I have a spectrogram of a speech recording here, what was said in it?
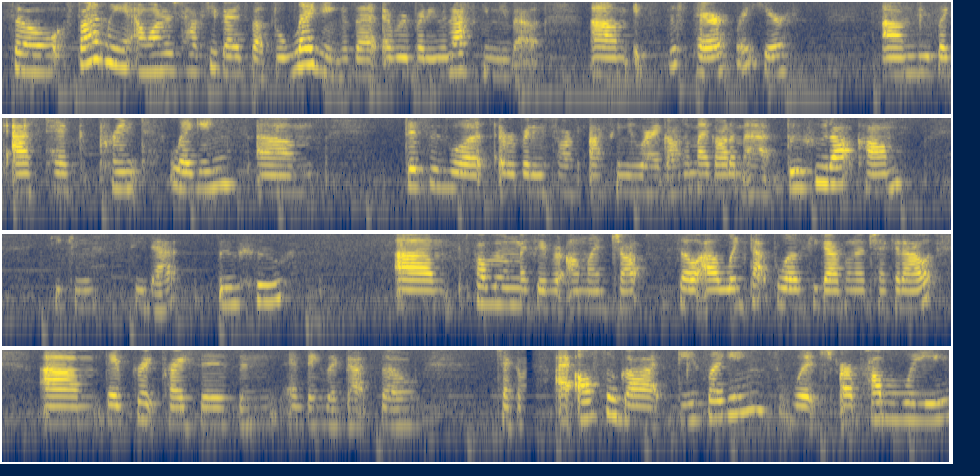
So finally, I wanted to talk to you guys about the leggings that everybody was asking me about. Um, it's this pair right here. Um, these like Aztec print leggings. Um, this is what everybody was talk asking me where I got them. I got them at boohoo.com. If you can see that. Boohoo. Um, it's probably one of my favorite online shops, so I'll link that below if you guys want to check it out. Um, they have great prices and, and things like that, so check them out. I also got these leggings, which are probably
